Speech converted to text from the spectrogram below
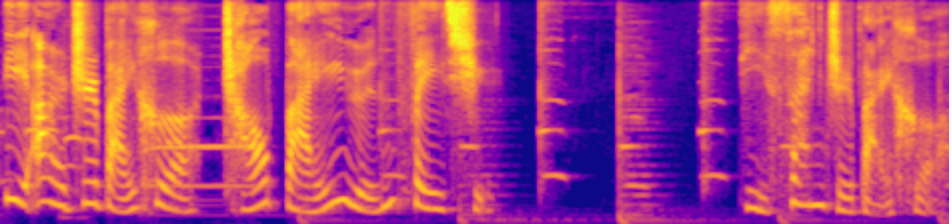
第二只白鹤朝白云飞去，第三只白鹤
